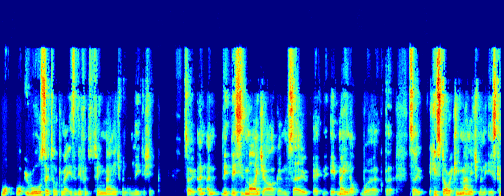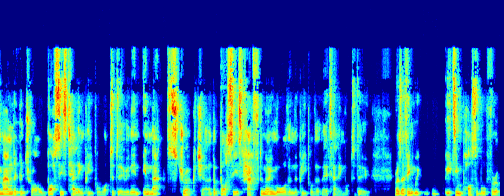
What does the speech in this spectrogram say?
what what you're also talking about is the difference between management and leadership so, and, and th- this is my jargon, so it, it, may not work, but so historically management is command and control, bosses telling people what to do. And in, in that structure, the bosses have to know more than the people that they're telling what to do. Whereas I think we, it's impossible for a,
